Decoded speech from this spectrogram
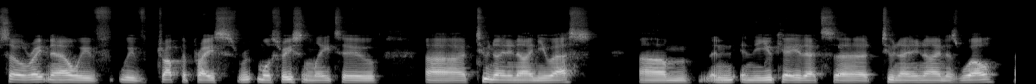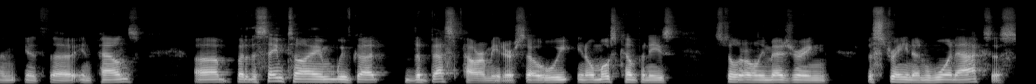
So right now we've we've dropped the price most recently to uh, two ninety nine US. Um, in, in the UK, that's uh, two ninety nine as well, and uh, in pounds. Uh, but at the same time, we've got the best power meter. So we, you know, most companies still are only measuring the strain on one axis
